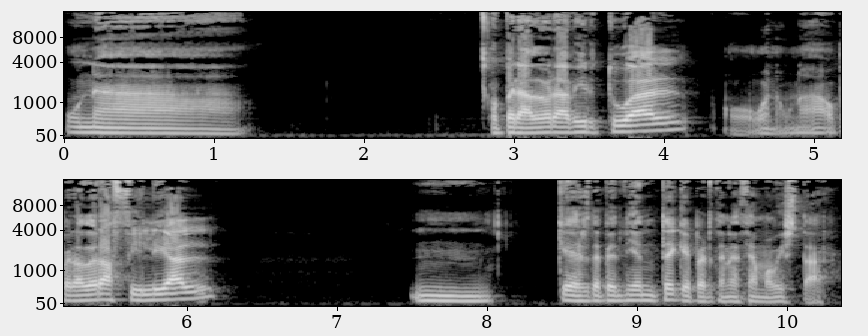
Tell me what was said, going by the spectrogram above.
una operadora virtual o bueno, una operadora filial mm, que es dependiente que pertenece a Movistar.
